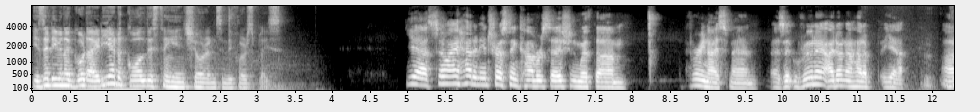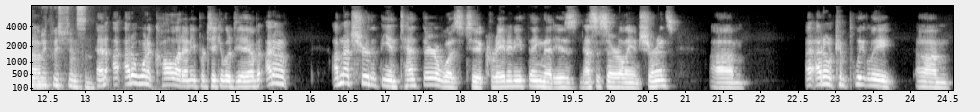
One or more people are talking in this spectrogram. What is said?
is it even a good idea to call this thing insurance in the first place? Yeah so i had an interesting conversation with um very nice man. Is it rune? I don't know how to yeah um, Rune Christensen. And I, I don't want to call out any particular DAO, but I don't I'm not sure that the intent there was to create anything that is necessarily insurance. Um, I, I, don't completely, um,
